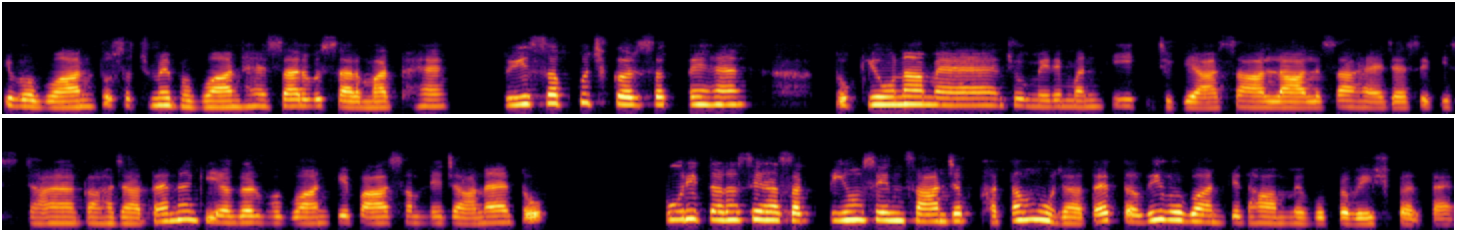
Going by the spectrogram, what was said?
कि भगवान तो सच में भगवान है सर्व सरमत है तो ये सब कुछ कर सकते हैं। तो क्यों ना मैं, जो मेरे मन की जिज्ञासा, लालसा है, जैसे कि कहा जाता है ना कि अगर भगवान के पास हमने जाना है तो पूरी तरह से आसक्तियों से इंसान जब खत्म हो जाता है, तभी भगवान के धाम में वो प्रवेश करता है।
